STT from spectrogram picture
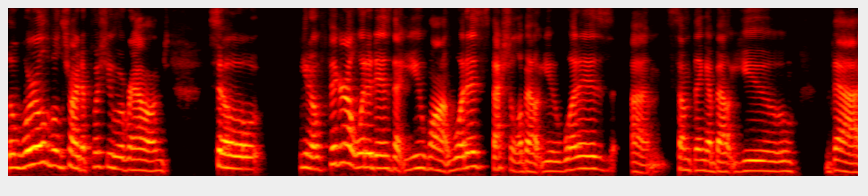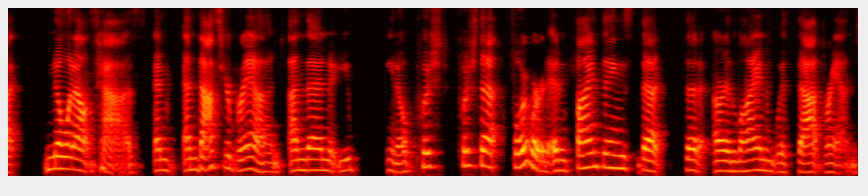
the world will try to push you around. So, you know, figure out what it is that you want. What is special about you? What is um, something about you that no one else has? And and that's your brand. And then you, you know, push push that forward and find things that that are in line with that brand.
